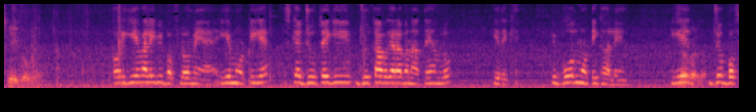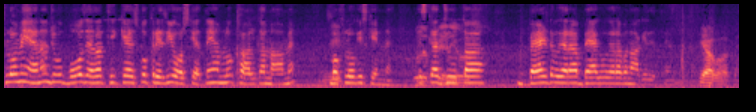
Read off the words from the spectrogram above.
ठीक हो गया। और ये वाली भी बफलो में है। ये मोटी है। इसके जूते की जूता वगैरह बनाते हैं हम लोग। ये देखें ये बहुत मोटी खाले हैं। ये जो बफलो में है ना जो बहुत ज़्यादा थिक है इसको क्रेजी हॉर्स कहते हैं हम लोग। खाल का नाम है। बफलो की स्किन है। इसका जूता बेल्ट वगैरह बैग वगैरह बना के देते हैं। क्या बात है।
